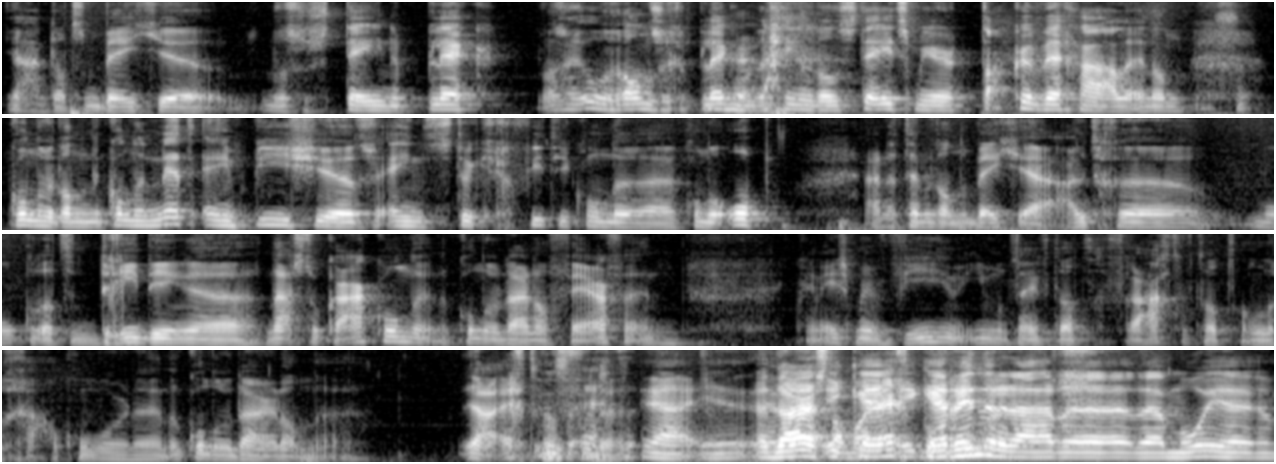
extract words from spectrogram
ja, dat is een beetje, het was een stenen plek. Het was een heel ranzige plek, maar dan gingen we dan steeds meer takken weghalen. En dan konden we dan konden net één piece, dus één stukje graffiti kon er, eh, kon er op. En dat hebben we dan een beetje uitgemolken, dat er drie dingen naast elkaar konden. En dan konden we daar dan verven. En ik weet niet eens meer wie, iemand heeft dat gevraagd of dat dan legaal kon worden. En dan konden we daar dan eh, ja, echt oefenen. echt, ja, eh, En daar is ik, eh, echt ik herinner daar, eh, daar mooie,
